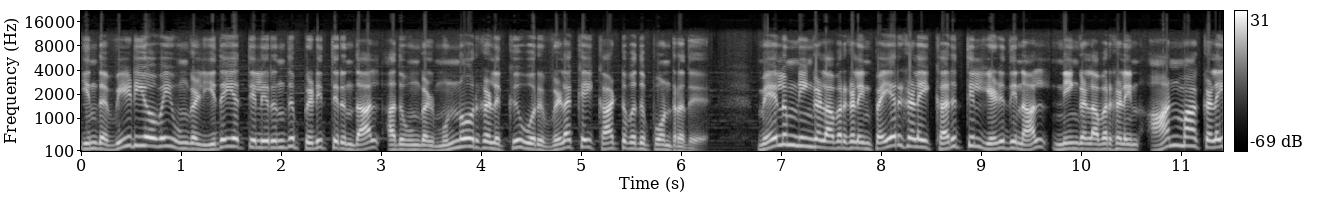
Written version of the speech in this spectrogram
இந்த வீடியோவை உங்கள் இதயத்திலிருந்து பிடித்திருந்தால் அது உங்கள் முன்னோர்களுக்கு ஒரு விளக்கை காட்டுவது போன்றது. மேலும் நீங்கள் அவர்களின் பெயர்களை கருத்தில் எழுதினால் நீங்கள் அவர்களின் ஆன்மாக்களை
